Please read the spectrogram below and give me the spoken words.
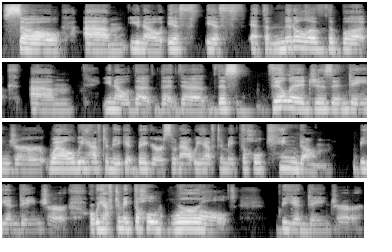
So, um, you know, if if at the middle of the book um, you know the the the this village is in danger. Well we have to make it bigger. So now we have to make the whole kingdom be in danger or we have to make the whole world be in danger.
